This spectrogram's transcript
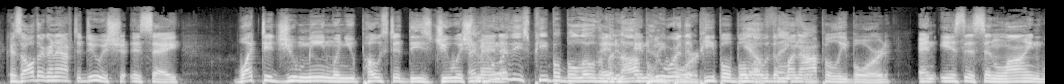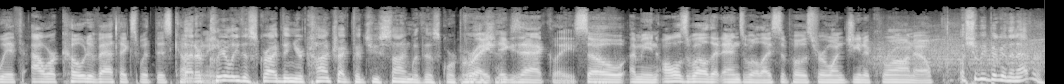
because all they're going to have to do is, sh- is say, "What did you mean when you posted these Jewish and men?" who are these people below the and, monopoly and who are the people below Yeah, the thank you. monopoly board? And is this in line with our code of ethics with this company? that are clearly described in your contract that you signed with this corporation. Right, exactly. So, I mean, all's well that ends well, I suppose, for one Gina Carano. Well, she'll be bigger than ever.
